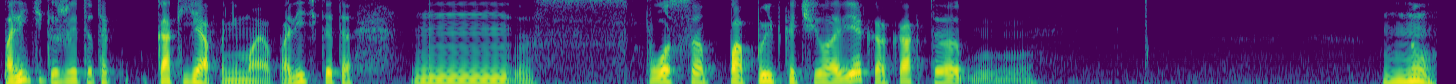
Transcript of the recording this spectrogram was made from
политика же это так, как я понимаю, политика это способ, попытка человека как-то, ну,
